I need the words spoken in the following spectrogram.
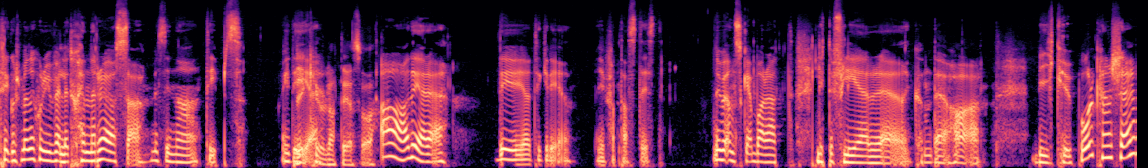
trädgårdsmänniskor är ju väldigt generösa med sina tips och idéer. Det är kul att det är så. Ja, det är det. det jag tycker det är, det är fantastiskt. Nu önskar jag bara att lite fler eh, kunde ha bikupor kanske.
